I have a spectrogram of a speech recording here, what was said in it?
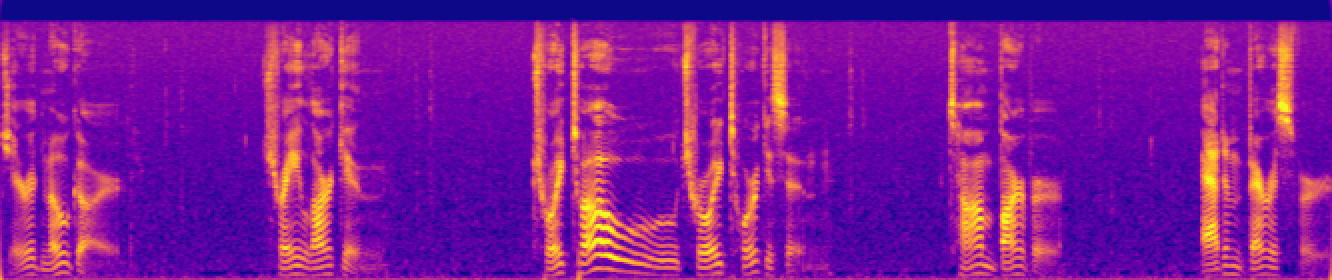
Jared Mogard. Trey Larkin. Troy oh, Troy Torgeson, Tom Barber, Adam Beresford,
